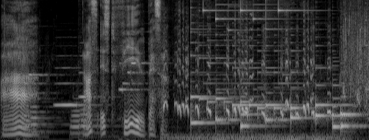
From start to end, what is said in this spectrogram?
Ah, das ist viel besser.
